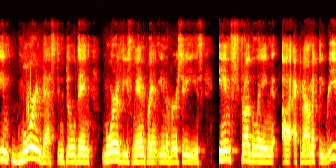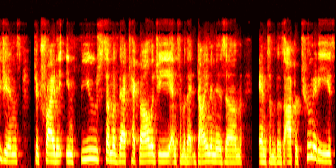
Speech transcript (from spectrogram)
in more invest in building more of these land grant universities in struggling uh, economically regions to try to infuse some of that technology and some of that dynamism and some of those opportunities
